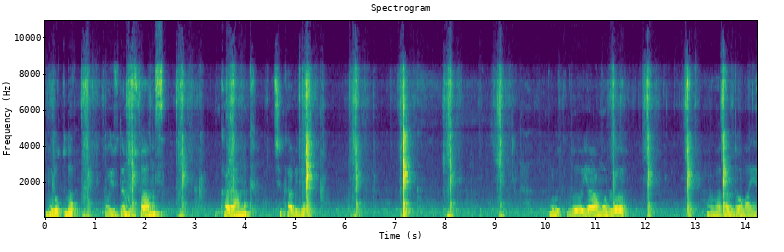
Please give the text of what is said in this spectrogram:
bulutlu. O yüzden mutfağımız karanlık çıkabilir. Bulutlu, yağmurlu havadan dolayı.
